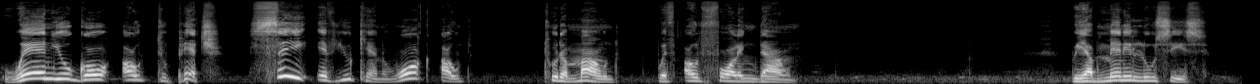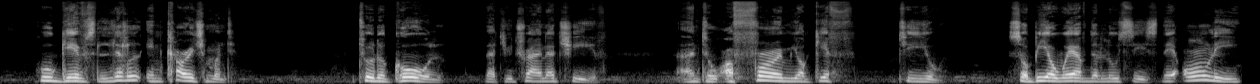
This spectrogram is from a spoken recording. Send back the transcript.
When you go out to pitch, see if you can walk out to the mound without falling down. We have many Lucy's who gives little encouragement to the goal that you're trying to achieve and to affirm your gift to you. So be aware of the Lucy's. They only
